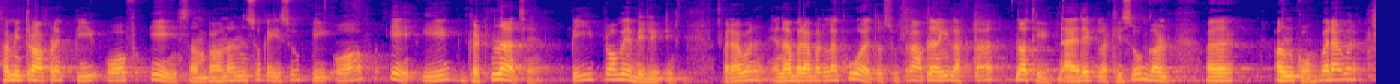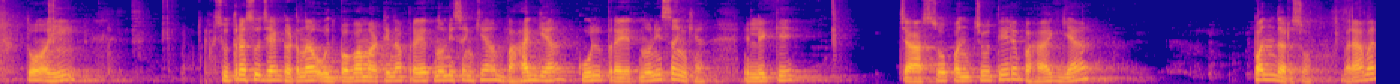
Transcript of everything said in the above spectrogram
હવે મિત્રો આપણે પી ઓફ એ સંભાવનાને શું કહીશું? પી ઓફ એ એ ઘટના છે. પી પ્રોબેબિલિટી બરાબર? એના બરાબર લખવું હોય તો સૂત્ર આપણે અહીં લખતા નથી. ડાયરેક્ટ લખીશું ગણ અંકો. બરાબર? તો અહીં સૂત્ર શું છે? ઘટના ઉદ્ભવવા માટેના પ્રયત્નોની સંખ્યા, ભાગ્યા કુલ પ્રયત્નોની સંખ્યા. એટલે કે ચારસો પંચોતેર ભાગ્યા પંદરસો. બરાબર?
